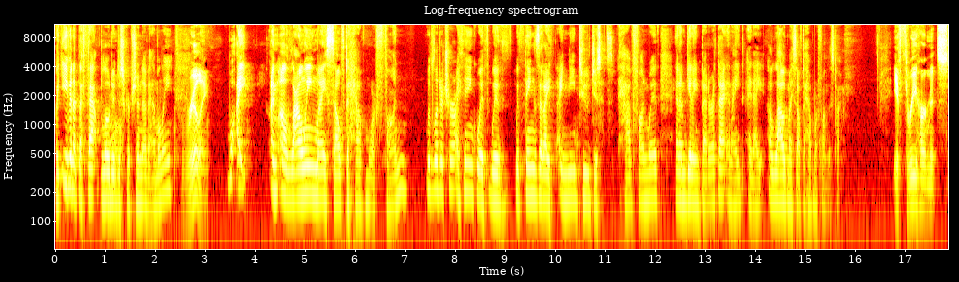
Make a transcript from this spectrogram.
Like even at the fat Oh. bloated description of Emily, Really? well i i'm allowing myself to have more fun with literature i think with with with things that i i need to just have fun with and i'm getting better at that and i and i allowed myself to have more fun this time If Three Hermits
